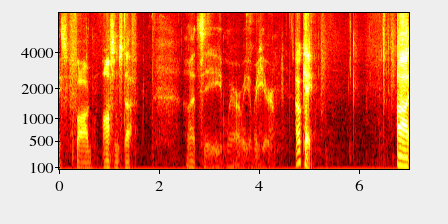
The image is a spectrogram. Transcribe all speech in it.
Nice? Fog. Awesome stuff. Let's see. Where are we over here? Okay. Uh,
